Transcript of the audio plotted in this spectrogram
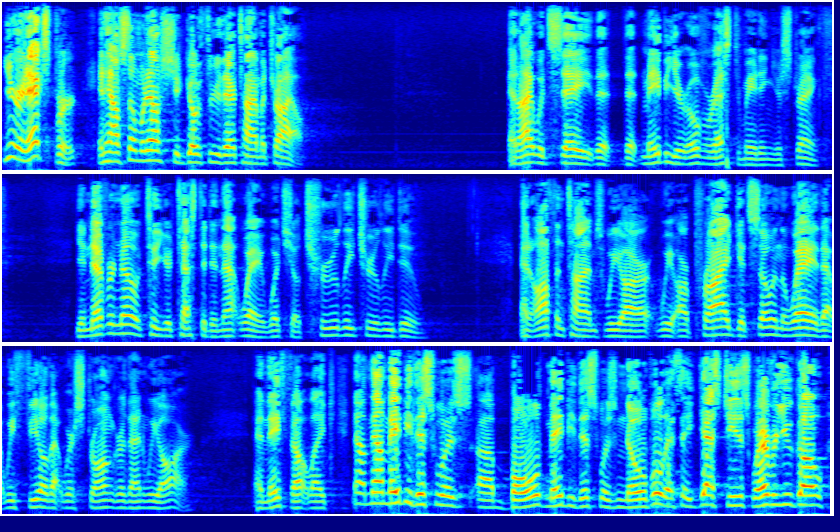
you're an expert in how someone else should go through their time of trial. And I would say that, that maybe you're overestimating your strength. You never know till you're tested in that way what you'll truly, truly do. And oftentimes we are, we, our pride gets so in the way that we feel that we're stronger than we are. And they felt like, now, now maybe this was uh, bold, maybe this was noble. They say, yes, Jesus, wherever you go,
